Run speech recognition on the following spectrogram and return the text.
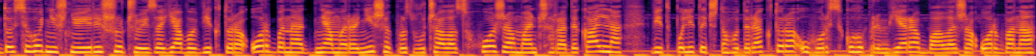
До сьогоднішньої рішучої заяви Віктора Орбана днями раніше прозвучала схожа, менш радикальна від політичного директора угорського прем'єра Балажа Орбана.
